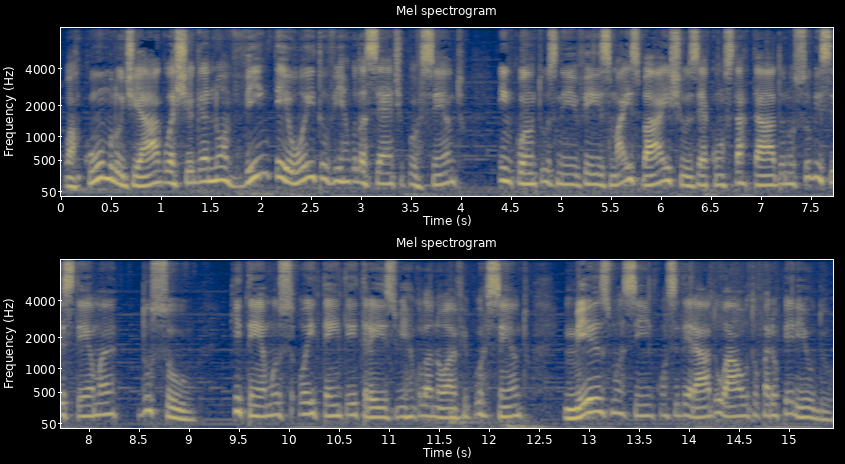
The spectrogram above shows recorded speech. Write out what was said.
o acúmulo de água chega a 98,7%, enquanto os níveis mais baixos é constatado no subsistema do sul, que temos 83,9%, mesmo assim considerado alto para o período.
